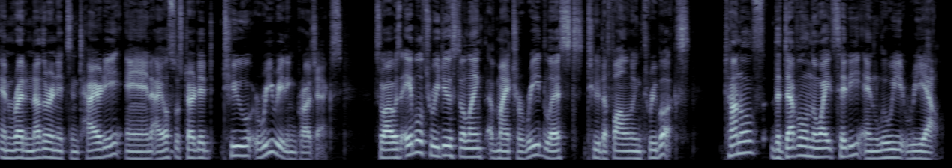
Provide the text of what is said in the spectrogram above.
and read another in its entirety, and I also started two rereading projects. So I was able to reduce the length of my to read list to the following three books Tunnels, The Devil in the White City, and Louis Riel.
